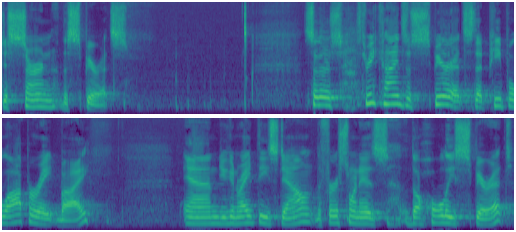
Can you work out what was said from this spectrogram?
discern the spirits. So there's three kinds of spirits that people operate by. And you can write these down. The first one is the Holy Spirit.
